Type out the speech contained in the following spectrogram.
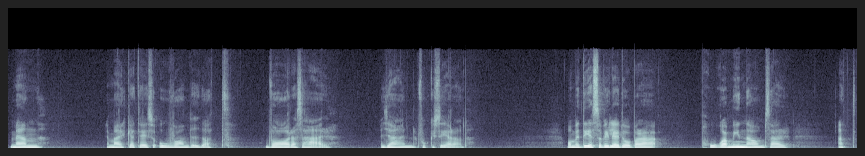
Men jag märker att jag är så ovan vid att vara så här hjärnfokuserad. Och med det så vill jag då bara påminna om så här, att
